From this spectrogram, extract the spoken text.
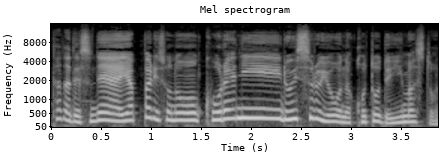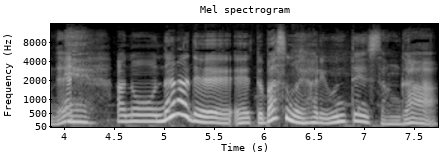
ただですねやっぱりそのこれに類するようなことで言いますとね、えあの奈良で、えーと、バスのやはり運転手さんが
